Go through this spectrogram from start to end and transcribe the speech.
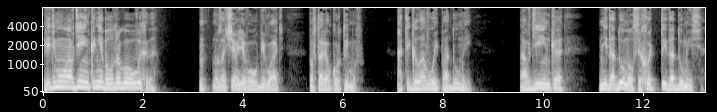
Видимо, у Авдеенко не было другого выхода. «Хм, «Но зачем его убивать?» — повторял Куртымов. «А ты головой подумай. Авдеенко не додумался, хоть ты додумайся.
